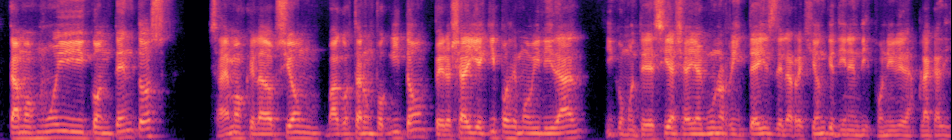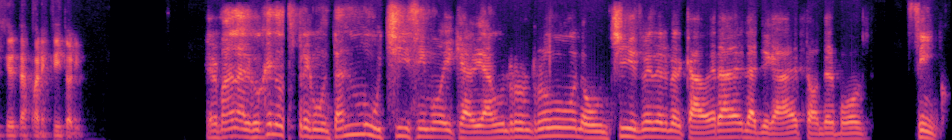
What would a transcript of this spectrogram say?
estamos muy contentos, sabemos que la adopción va a costar un poquito, pero ya hay equipos de movilidad y como te decía, ya hay algunos retails de la región que tienen disponibles las placas discretas para escritorio. Hermano, algo que nos preguntan muchísimo y que había un run run o un chisme en el mercado era la llegada de Thunderbolt 5.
